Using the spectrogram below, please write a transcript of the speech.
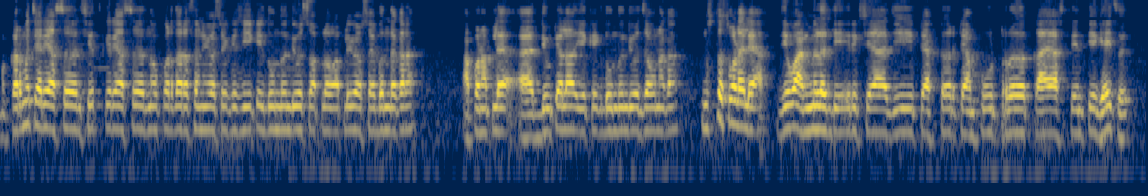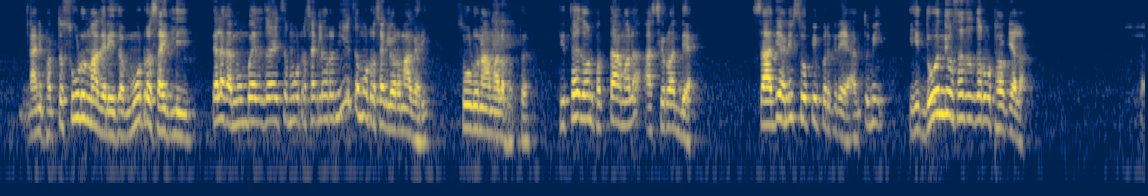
मग कर्मचारी असन शेतकरी असन नोकरदार असन व्यवसाय कसे एक एक दोन दोन दिवस आपलं आपले व्यवसाय बंद करा. आपण आपल्या ड्युट्याला एक एक दोन दोन दिवस जाऊ नका. नुसतं सोडायला जेव्हा जे वाहन मिळेल ते rickshaw jeep tractor tempo truck काय असते ते घ्यायचं. आणि फक्त सोडून माघारी यायचं. मोटरसायकली. त्याला काय मुंबईला जायचं मोटरसायकलीवर आणि यायचं मोटरसायकलीवर माघारी. सोडून आम्हाला फक्त. तिथं जाऊन फक्त आम्हाला आशीर्वाद द्या. साधी आणि सोपी प्रक्रिया. आहे आणि तुम्ही हे दोन दिवसाचा जर उठाव केला तर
